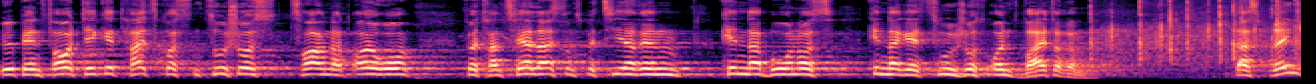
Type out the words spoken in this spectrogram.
ÖPNV-Ticket, Heizkostenzuschuss 200 Euro für Transferleistungsbezieherinnen, Kinderbonus, Kindergeldzuschuss und weiterem. Das bringt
